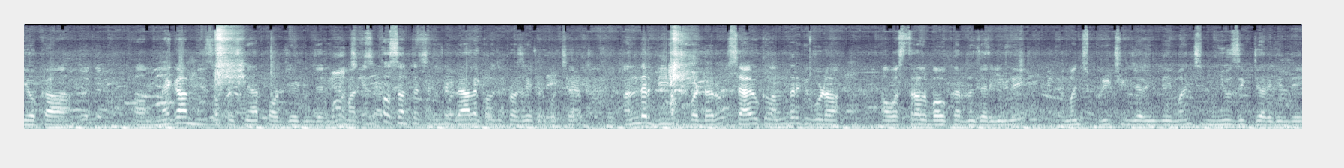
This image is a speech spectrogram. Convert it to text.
ఈ యొక్క మెగా మ్యూజిక్ ఫెస్ట్ని ఏర్పాటు చేయడం జరిగింది. మాకు ఎంతో సంతోషంగా ఉంది వేల కొద్ది ప్రజలు ఇక్కడికి వచ్చారు. అందరు దీవించబడ్డారు. సేవకులందరికీ కూడా ఆ వస్త్రాల బహుకరణ జరిగింది. మంచి ప్రీచింగ్ జరిగింది మంచి మ్యూజిక్ జరిగింది.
